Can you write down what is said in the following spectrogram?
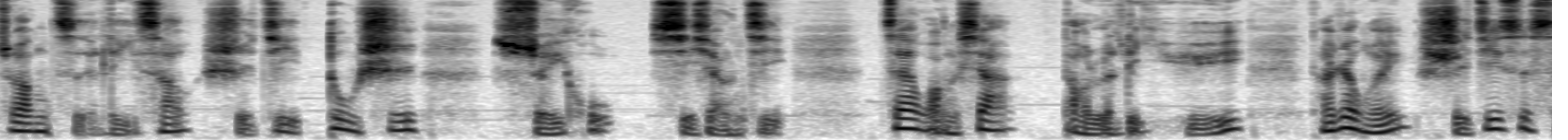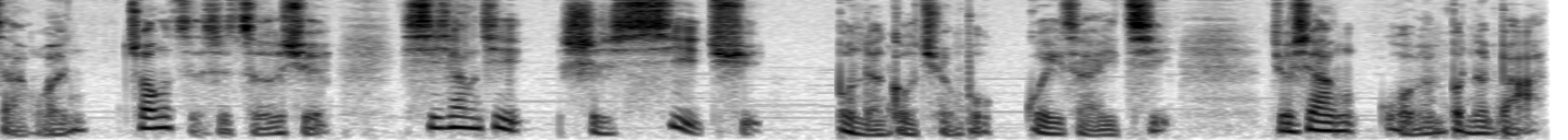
庄子、离骚、史记、杜诗、水浒、西厢记，再往下。到了李渔，他认为《史记》是散文，《庄子》是哲学，《西厢记》是戏曲，不能够全部归在一起。就像我们不能把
